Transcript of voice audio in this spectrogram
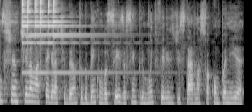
Om Shanti Gratidão, tudo bem com vocês? Eu sempre muito feliz de estar na sua companhia.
